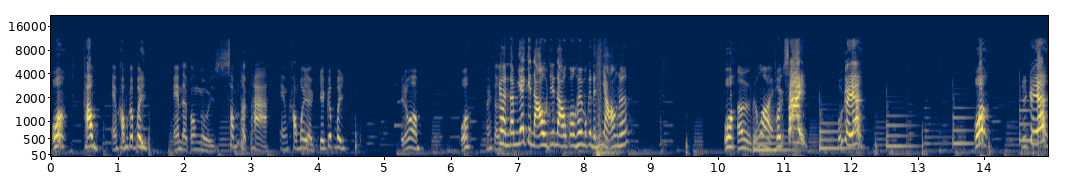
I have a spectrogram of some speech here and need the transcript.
Ủa? Không, em không copy. Em là con người sống thật thà, em không bao giờ chơi copy. Hiểu đúng không? Ủa? Khoan từ. cái hình tam giác trên đầu trên đầu còn thêm một cái đỉnh nhọn nữa. Ủa? ừ đúng rồi. Vẫn sai! Ủa kìa! Ủa? Gì kìa?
